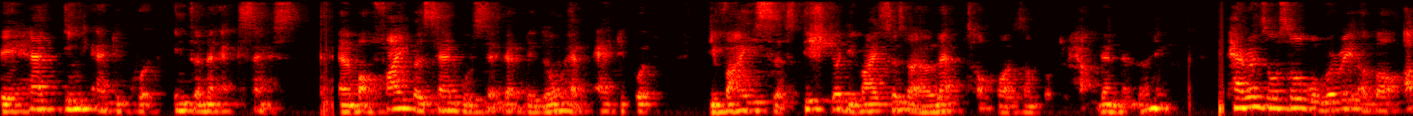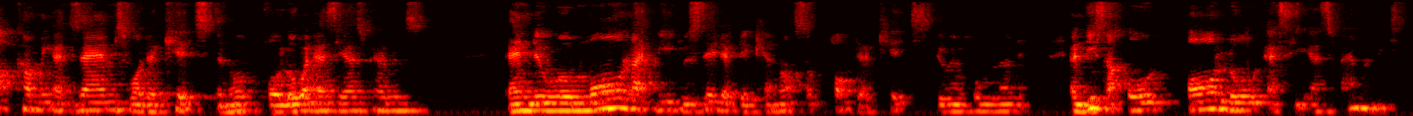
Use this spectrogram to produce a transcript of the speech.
they have inadequate internet access. And about 5% who said that they don't have adequate devices, digital devices like a laptop, for example, to help them in learning. Parents also were worried about upcoming exams for their kids, you know, for lower SES parents and they were more likely to say that they cannot support their kids during home learning. And these are all, all low SES families.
